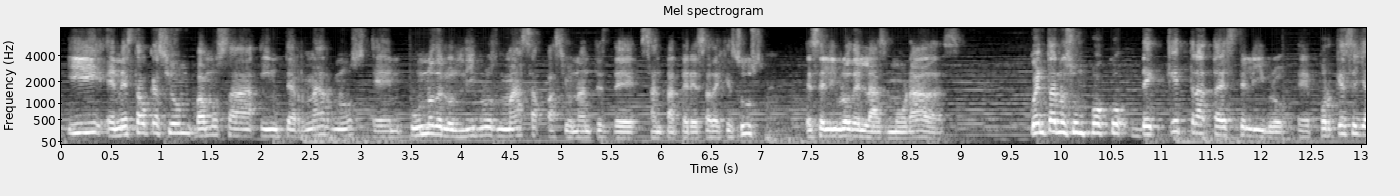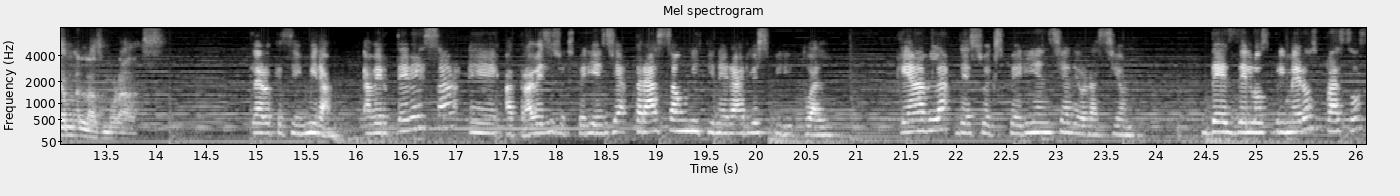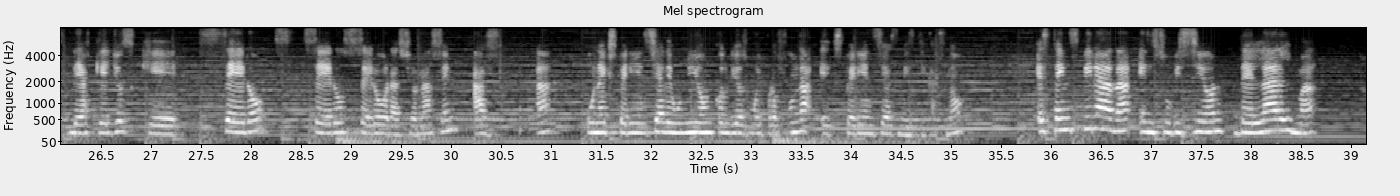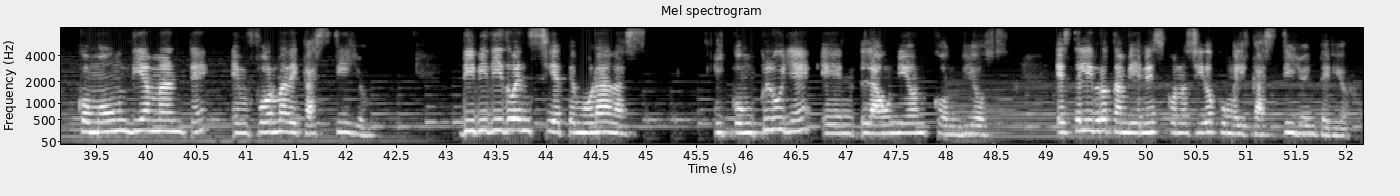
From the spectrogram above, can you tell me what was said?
Y en esta ocasión vamos a internarnos en uno de los libros más apasionantes de Santa Teresa de Jesús. Es el libro de las moradas. Cuéntanos un poco de qué trata este libro, eh, por qué se llama Las Moradas. Claro que sí. Mira, a ver, Teresa, eh, a través de su experiencia, traza un itinerario espiritual que habla de su experiencia de oración, desde los primeros pasos de aquellos que cero, cero, cero oración hacen hasta una experiencia de unión con Dios muy profunda, experiencias místicas, ¿no? Está inspirada en su visión del alma como un diamante en forma de castillo, dividido en siete moradas y concluye en la unión con Dios. Este libro también es conocido como el castillo interior.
